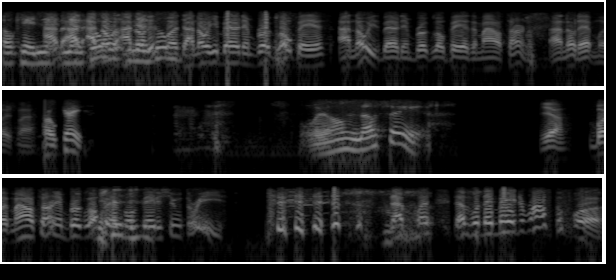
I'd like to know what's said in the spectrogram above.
Okay. I, Now, I, now I go, know. I know this go, much. I know he's better than Brooke Lopez. I know he's better than Brooke Lopez and Miles Turner. I know that much now. Okay. Well, enough said. Yeah, but Miles Turner and Brooke Lopez supposed to be able to shoot threes. that's what that's what they made the roster for.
